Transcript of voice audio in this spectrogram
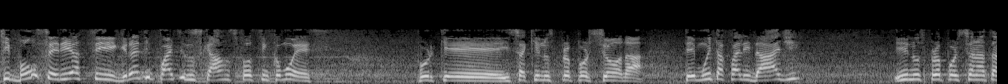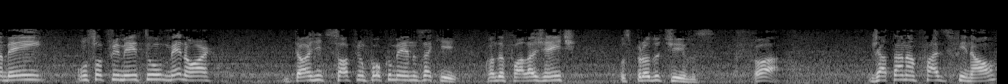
que bom seria se grande parte dos carros fossem como esse, porque isso aqui nos proporciona ter muita qualidade e nos proporciona também um sofrimento menor. Então a gente sofre um pouco menos aqui. Quando eu falo a gente, os produtivos. Ó, já está na fase final.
